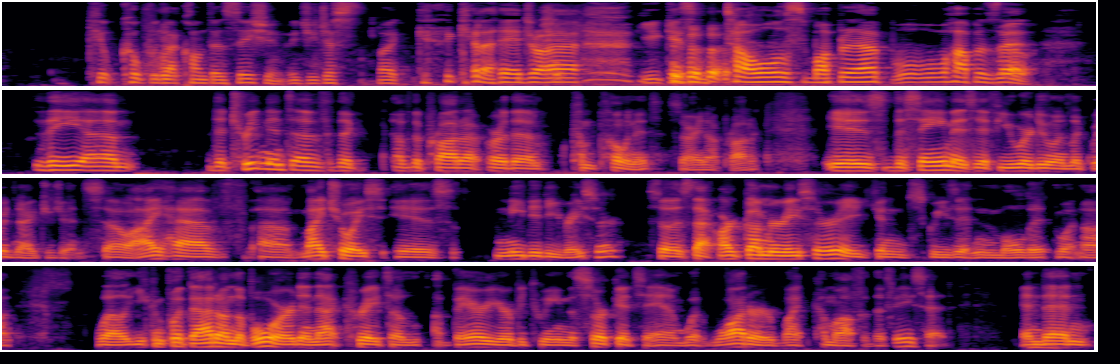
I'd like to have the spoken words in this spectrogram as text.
cope with that condensation? Would you just like get a hair dryer, you get some towels, mop it up? What, what happens well, there? The um, the treatment of the of the product or the component, sorry, not product, is the same as if you were doing liquid nitrogen. So I have, uh, my choice is kneaded eraser. So it's that art gum eraser, you can squeeze it and mold it and whatnot. Well, you can put that on the board and that creates a, a barrier between the circuits and what water might come off of the phase head. And then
